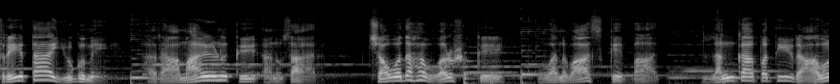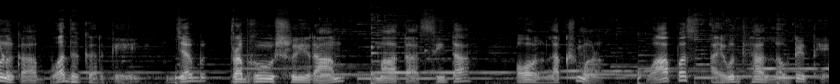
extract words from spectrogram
त्रेता युग में रामायण के अनुसार चौदह वर्ष के वनवास के बाद लंकापति रावण का वध करके जब प्रभु श्री राम माता सीता और लक्ष्मण वापस अयोध्या लौटे थे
